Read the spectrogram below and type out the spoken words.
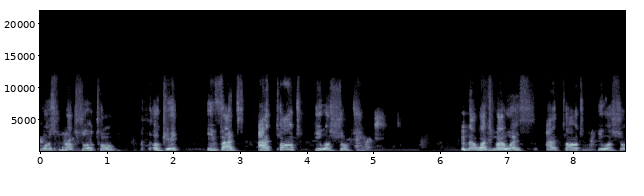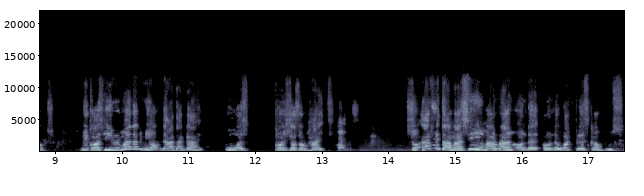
was not so tall. Okay. In fact, I thought he was short. Now, watch my words. I thought he was short because he reminded me of the other guy who was conscious of height. So every time I see him around on the on the workplace campus,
